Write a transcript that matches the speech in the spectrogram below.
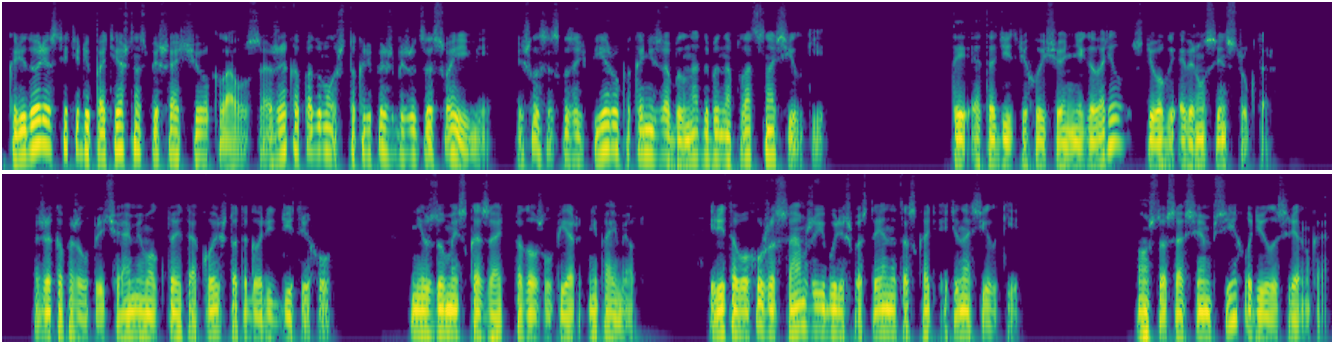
В коридоре встретили потешно спешащего Клауса. Жека подумал, что крепыш бежит за своими. Решился сказать Пьеру, пока не забыл, надо бы на плац носилки. «Ты это Дитриху еще не говорил?» — с тревогой обернулся инструктор. Жека пожал плечами, мол, кто я такой, что-то говорит Дитриху. «Не вздумай сказать», — продолжил Пьер, — «не поймет. Или того хуже, сам же и будешь постоянно таскать эти носилки». «Он что, совсем псих?» — удивилась Ленка.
